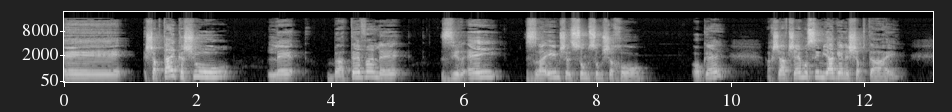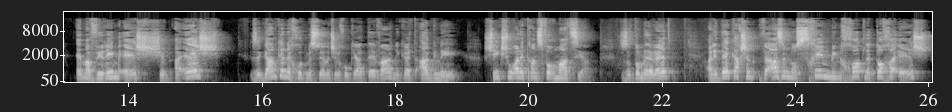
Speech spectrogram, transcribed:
אה, שבתאי קשור בטבע לזרעי זרעים של סומסום שחור, אוקיי? עכשיו, כשהם עושים יגיה לשבתאי, הם מבעירים אש, שהאש זה גם כן איכות מסוימת של חוקי הטבע, נקראת אגני, שהיא קשורה לטרנספורמציה. זאת אומרת, על ידי כך ש... ואז הם נוסחים מנחות לתוך האש,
